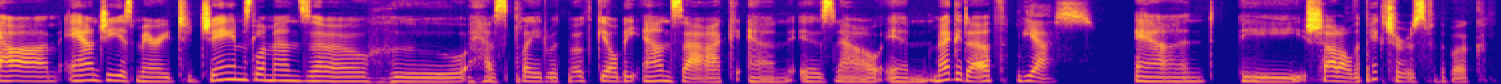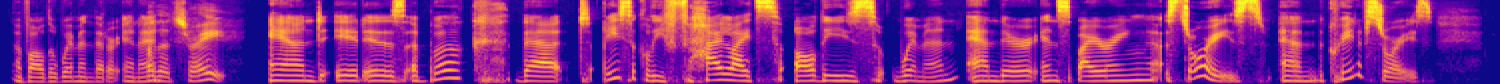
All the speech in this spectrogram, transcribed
Um, Angie is married to James LoMenzo, who has played with both Gilby and Zakk, and is now in Megadeth. Yes. and he shot all the pictures for the book of all the women that are in it. Oh, that's right. And it is a book that basically f- highlights all these women and their inspiring stories and creative stories.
